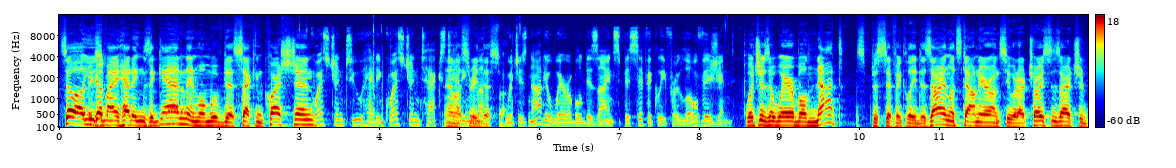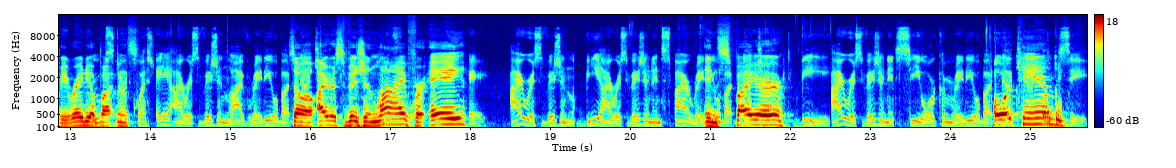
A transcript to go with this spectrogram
So I'll use good. my headings again, and we'll move to a second question. Question two heading question text And let's read level- this one. which is not a wearable designed specifically for low vision. which is a wearable not specifically designed. Let's down arrow and see what our choices are. It should be radio Group buttons. quest A Iris Vision Live radio button. So. Iris Vision Live four. for A. A. Iris Vision B Iris Vision Inspire radio Inspire. button not. B Iris Vision it's C Orcam radio button Orcam. not. C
